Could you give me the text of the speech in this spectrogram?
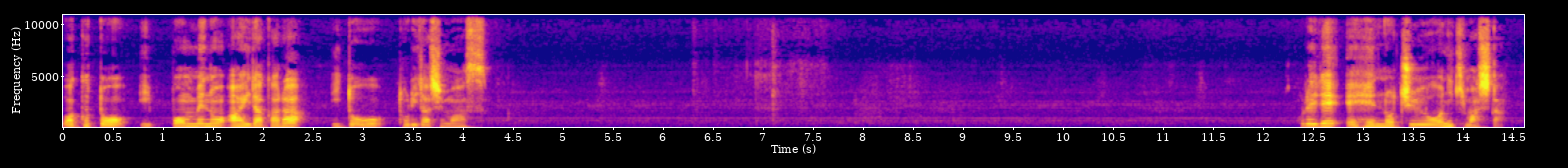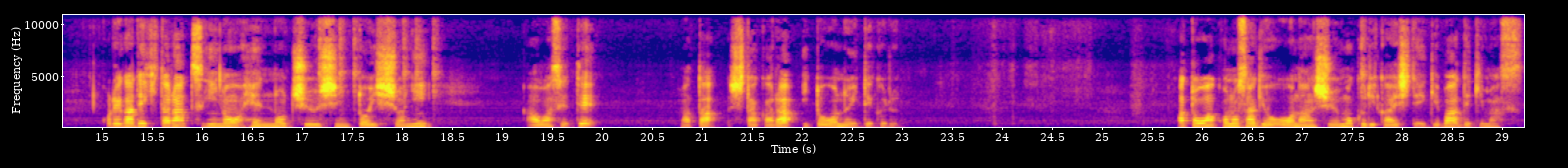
枠と1本目の間から糸を取り出します。これで辺の中央に来ました。これができたら次の辺の中心と一緒に合わせてまた下から糸を抜いてくる。あとはこの作業を何周も繰り返していけばできます。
